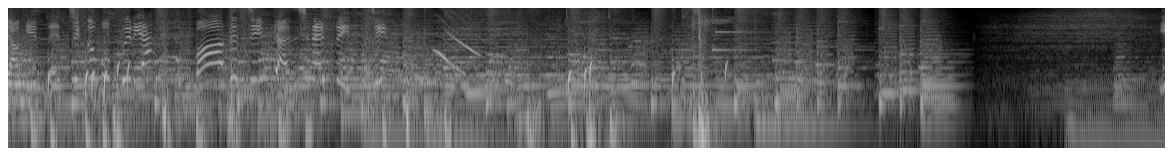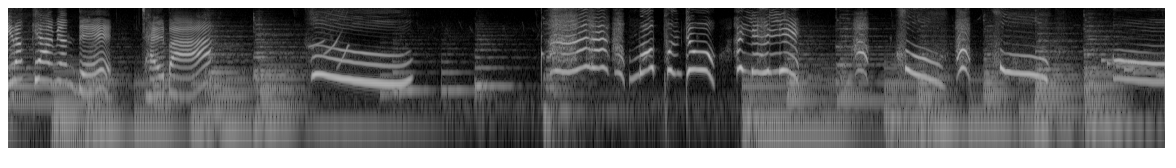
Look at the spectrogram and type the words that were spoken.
여긴 내 친구 모플이야. 뭐든지 변신할 수 있지. 이렇게 하면 돼. 잘 봐. 후. 아. 어.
